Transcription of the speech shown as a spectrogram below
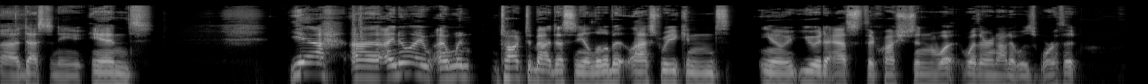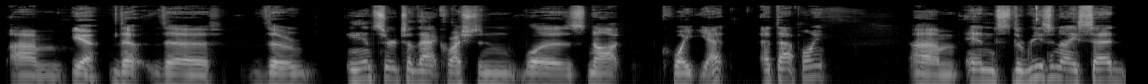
uh Destiny and yeah, uh, I know I, I went talked about Destiny a little bit last week and you know, you had asked the question what whether or not it was worth it. Um, Yeah. the the the answer to that question was not quite yet at that point. Um, and the reason I said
